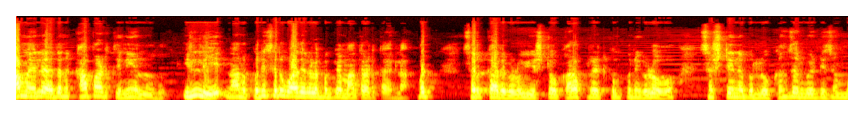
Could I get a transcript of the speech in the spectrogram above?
ಆಮೇಲೆ ಅದನ್ನು ಕಾಪಾಡ್ತೀನಿ ಅನ್ನೋದು. ಇಲ್ಲಿ ನಾನು ಪರಿಸರವಾದಿಗಳ ಬಗ್ಗೆ ಮಾತಾಡ್ತಾ ಇಲ್ಲ. ಬಟ್ ಸರ್ಕಾರಗಳು ಎಷ್ಟೋ ಕಾರ್ಪೊರೇಟ್ ಕಂಪನಿಗಳು ಸಸ್ಟೈನಬಲ್ ಕನ್ಸರ್ವೇಟಿಸಮ್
